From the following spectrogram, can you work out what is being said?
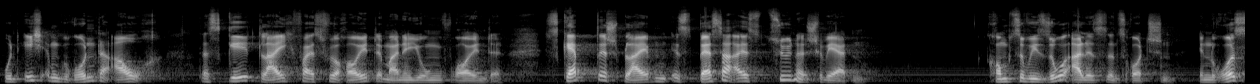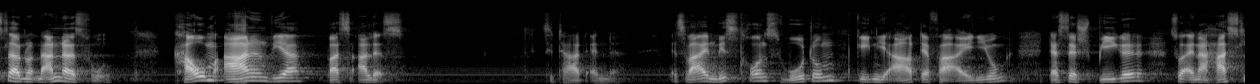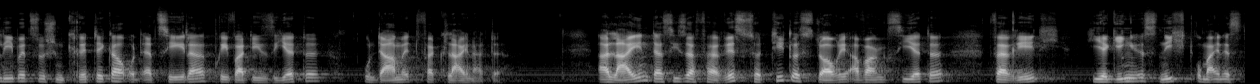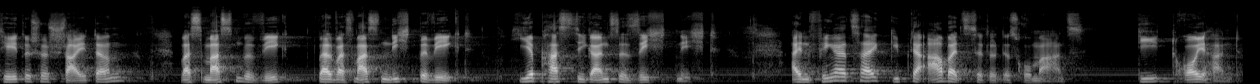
und ich im Grunde auch. Das gilt gleichfalls für heute, meine jungen Freunde. Skeptisch bleiben ist besser als zynisch werden. Kommt sowieso alles ins Rutschen, in Russland und anderswo. Kaum ahnen wir, was alles. Zitat Ende. Es war ein Misstrauensvotum gegen die Art der Vereinigung, das der Spiegel zu einer Hassliebe zwischen Kritiker und Erzähler privatisierte und damit verkleinerte. Allein, dass dieser Verriss zur Titelstory avancierte, verrät, hier ging es nicht um ein ästhetisches Scheitern, was Massen, bewegt, was Massen nicht bewegt. Hier passt die ganze Sicht nicht. Einen Fingerzeig gibt der Arbeitstitel des Romans, die Treuhand.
